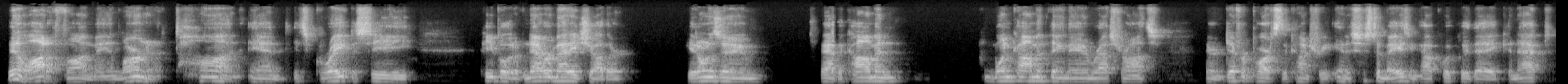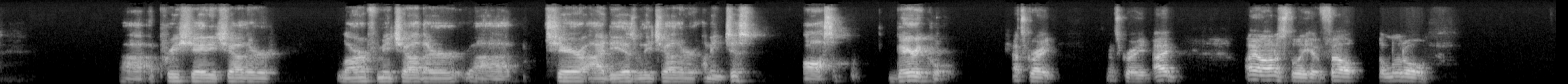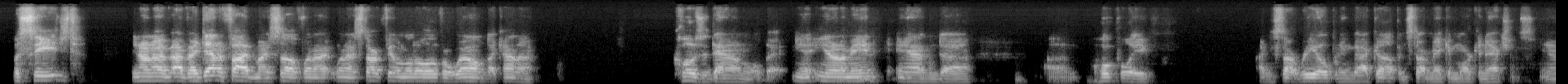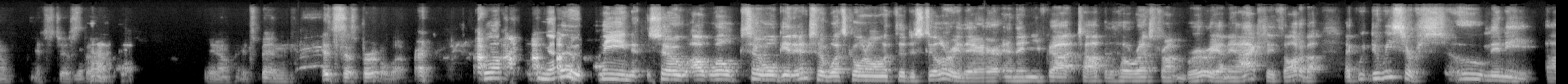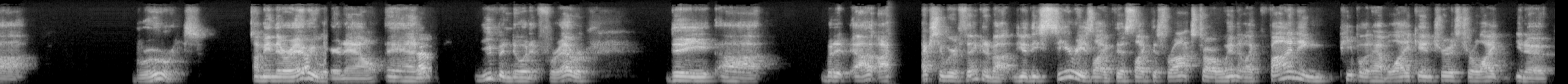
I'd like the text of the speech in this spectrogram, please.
been a lot of fun, man. Learning a ton, and it's great to see people that have never met each other get on a Zoom. They have the common one common thing they're in restaurants they're in different parts of the country and it's just amazing how quickly they connect uh, appreciate each other learn from each other uh, share ideas with each other i mean just awesome very cool That's great. That's great. I I honestly have felt a little besieged. You know, I've, I've identified myself when I when I start feeling a little overwhelmed, I kind of close it down a little bit. You, you know what I mean? And uh, um, hopefully, I can start reopening back up and start making more connections. You know, it's just uh, you know, it's been it's just brutal though, right? well no i mean so uh, we'll so we'll get into what's going on with the distillery there and then you've got top of the hill restaurant and brewery i mean i actually thought about like we, do we serve so many uh breweries i mean they're everywhere now and Yeah. You've been doing it forever the uh but it I, I actually we were thinking about you know, these series like this like this rock star women like finding people that have like interests or like you know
